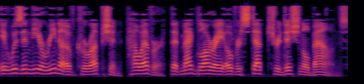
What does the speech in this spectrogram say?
It was in the arena of corruption, however, that Magloire overstepped traditional bounds.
